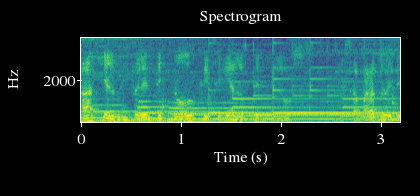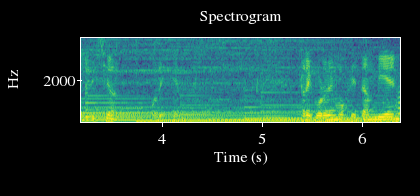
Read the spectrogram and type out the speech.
hacia los diferentes nodos que serían los aparatos de televisión, por ejemplo. Recordemos que también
